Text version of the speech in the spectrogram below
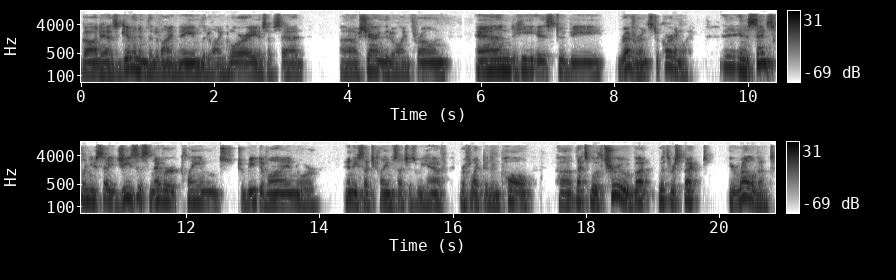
God has given him the divine name, the divine glory, as I've said, uh, sharing the divine throne, and he is to be reverenced accordingly in a sense, when you say Jesus never claimed to be divine or any such claim, such as we have reflected in Paul, uh, that's both true, but with respect, irrelevant,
